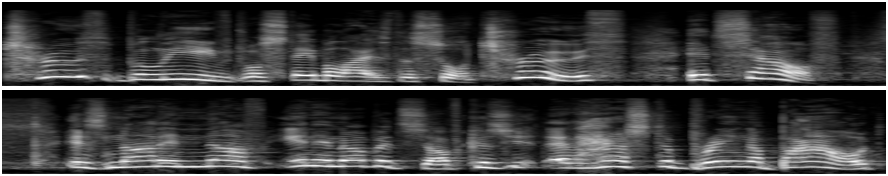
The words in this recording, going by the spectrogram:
truth believed will stabilize the soul. Truth itself is not enough in and of itself because it has to bring about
